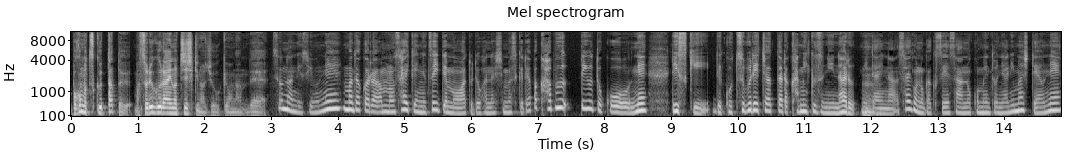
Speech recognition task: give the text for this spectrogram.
僕も作ったという、まあ、それぐらいの知識の状況なんでそうなんですよね。まあだからあの債券についても後でお話ししますけど、やっぱ株っていうとこうねリスキーでこう潰れちゃったら紙くずになるみたいな、最後の学生さんのコメントにありましたよね。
